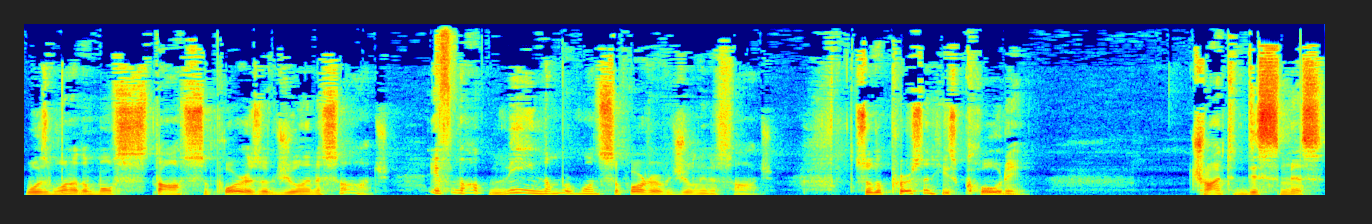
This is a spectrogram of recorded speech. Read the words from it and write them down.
was one of the most staunch supporters of Julian Assange, if not the number one supporter of Julian Assange. So the person he's quoting, trying to dismiss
